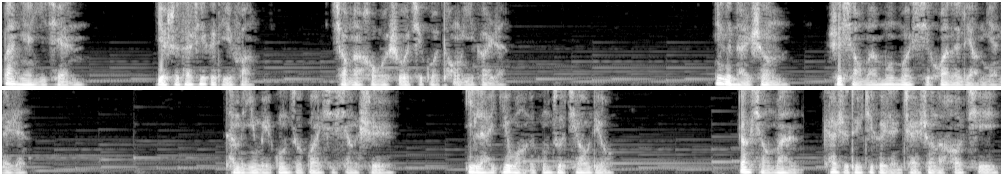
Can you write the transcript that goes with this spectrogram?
半年以前，也是在这个地方，小曼和我说起过同一个人。那个男生是小曼默默喜欢了两年的人，他们因为工作关系相识，一来一往的工作交流，让小曼。开始对这个人产生了好奇，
